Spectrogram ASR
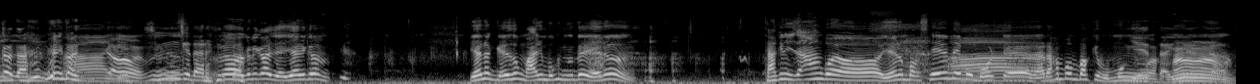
그러니까 나 그러니까 아, 이게 어, 씹는 게 다른 어. 그러니까 얘- 얘는 얘는 계속 많이 먹는데 얘는 자기는 이상한 거야 얘는 막 세네 번 아. 먹을 때 나는 한 번밖에 못 먹는 이해했다, 거야 이해했다. 응.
